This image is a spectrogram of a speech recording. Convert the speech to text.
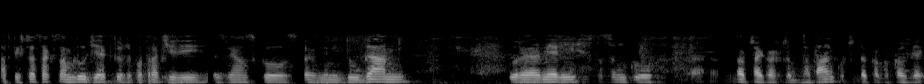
A w tych czasach są ludzie, którzy potracili w związku z pewnymi długami, które mieli w stosunku e, do czegoś, czy do banku, czy do kogokolwiek,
